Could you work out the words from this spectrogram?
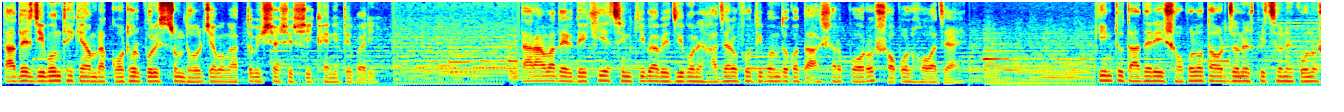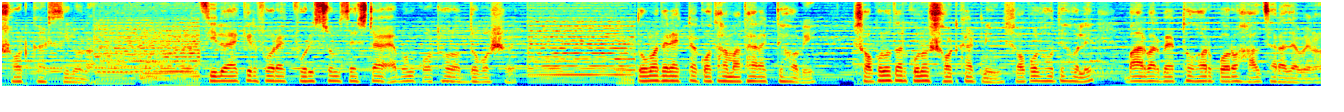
তাদের জীবন থেকে আমরা কঠোর পরিশ্রম, ধৈর্য এবং আত্মবিশ্বাসের শিক্ষা নিতে পারি। তারা আমাদের দেখিয়েছেন কীভাবে জীবনে হাজারো প্রতিবন্ধকতা আসার পরও সফল হওয়া যায়। কিন্তু তাদের এই সফলতা অর্জনের পিছনে কোনো শর্টকাট ছিল না। ছিল একের পর এক পরিশ্রম চেষ্টা এবং কঠোর অধ্যবসায়। তোমাদের একটা কথা মাথায় রাখতে হবে। সফলতার কোনো শর্টকাট নেই। সফল হতে হলে বারবার ব্যর্থ হওয়ার পরও হাল ছাড়া যাবে না।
